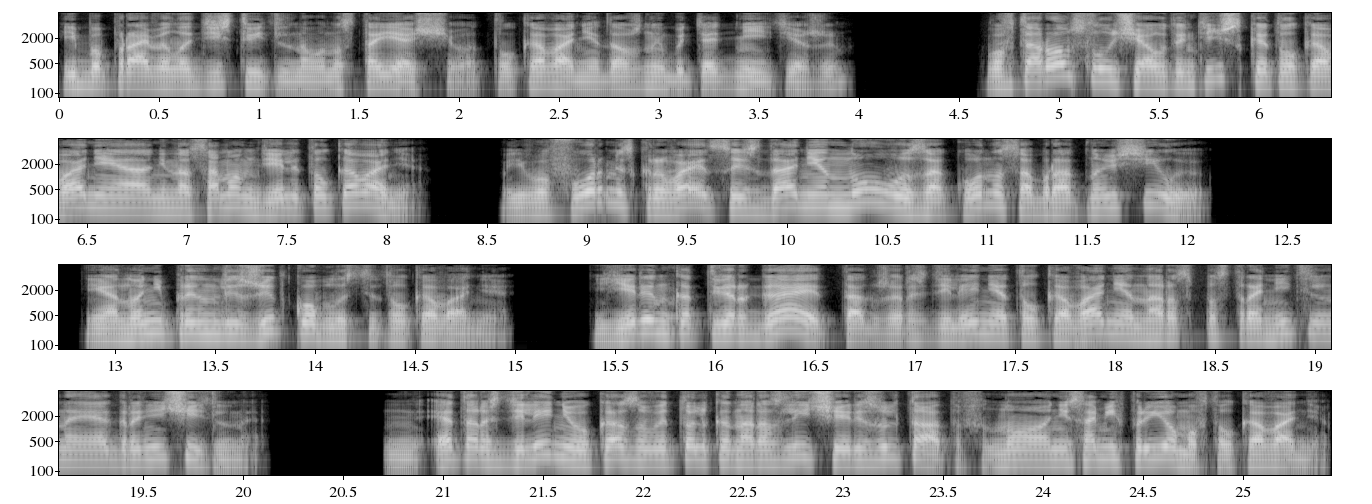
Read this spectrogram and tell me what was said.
ибо правила действительного настоящего толкования должны быть одни и те же. Во втором случае аутентическое толкование а не на самом деле толкование. В его форме скрывается издание нового закона с обратной силой, и оно не принадлежит к области толкования. Еринг отвергает также разделение толкования на распространительное и ограничительное. Это разделение указывает только на различие результатов, но не самих приемов толкования.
